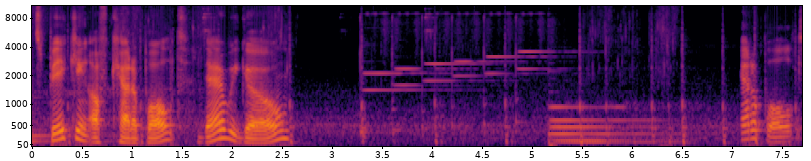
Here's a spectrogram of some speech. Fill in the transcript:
speaking of catapult, there we go. Catapult.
